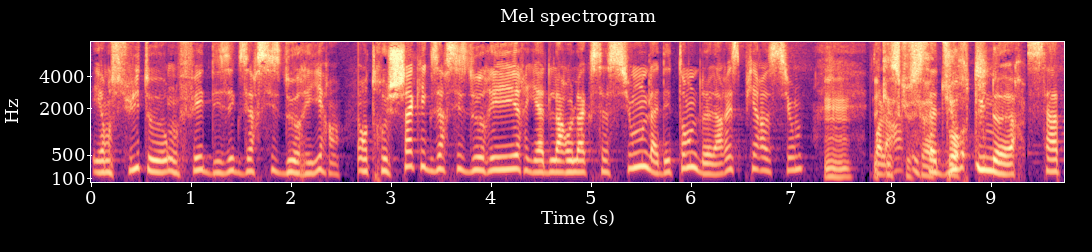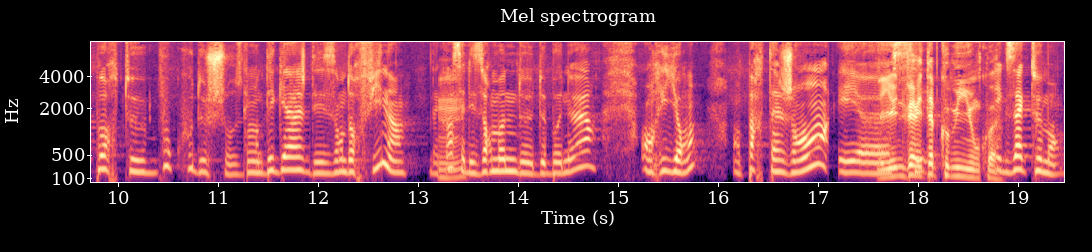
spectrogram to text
Et ensuite, euh, on fait des exercices de rire. Entre chaque exercice de rire, il y a de la relaxation, de la détente, de la respiration. Et Voilà. que Et ça, dure une heure. Ça apporte beaucoup de choses. On dégage des endorphines, d'accord Mhm. C'est des hormones de, de bonheur, en riant, en partageant. Et, euh, Il y a une véritable communion, quoi. Exactement.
